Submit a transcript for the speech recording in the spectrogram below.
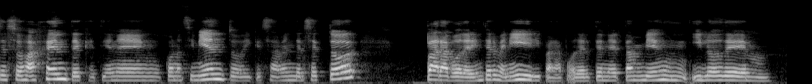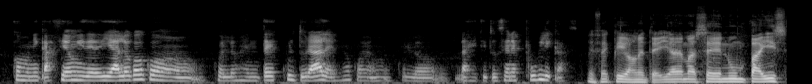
esos agentes que tienen conocimiento y que saben del sector para poder intervenir y para poder tener también un hilo de, comunicación y de diálogo con, los entes culturales, ¿no? con, las instituciones públicas. Efectivamente, y además en un país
